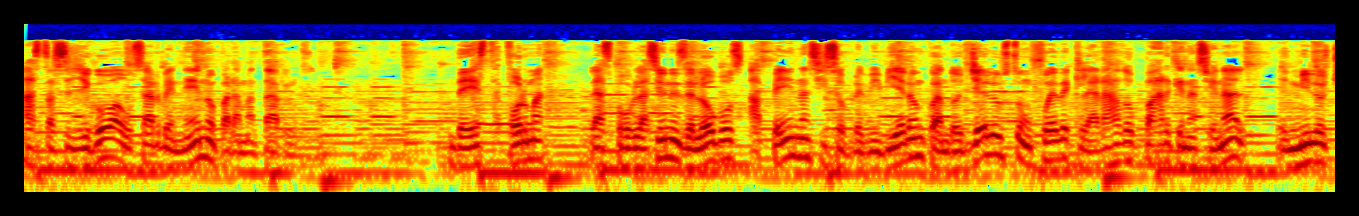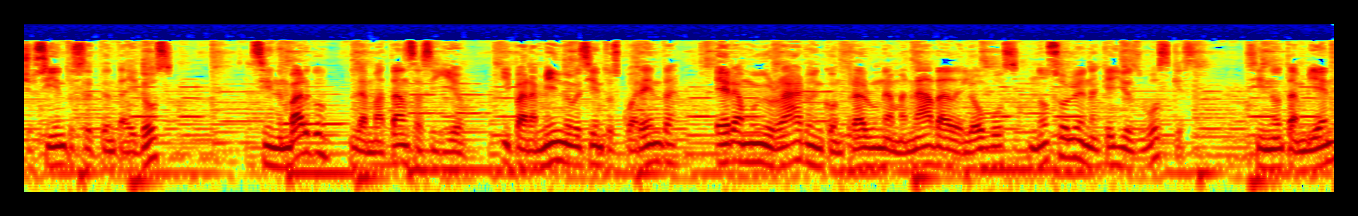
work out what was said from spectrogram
hasta se llegó a usar veneno para matarlos. De esta forma, las poblaciones de lobos apenas si sobrevivieron cuando Yellowstone fue declarado Parque Nacional en 1872. Sin embargo, la matanza siguió, y para 1940 era muy raro encontrar una manada de lobos no solo en aquellos bosques, sino también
